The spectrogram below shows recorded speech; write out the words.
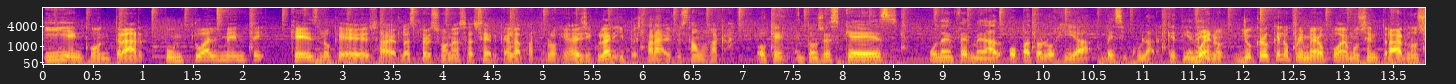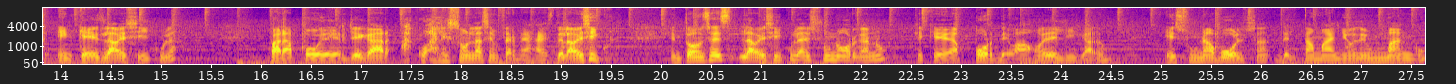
y encontrar puntualmente qué es lo que deben saber las personas acerca de la patología vesicular y pues para eso estamos acá. Ok, entonces, ¿qué es una enfermedad o patología vesicular? ¿Qué tiene? Bueno, yo creo que lo primero podemos centrarnos en qué es la vesícula para poder llegar a cuáles son las enfermedades de la vesícula. Entonces, la vesícula es un órgano que queda por debajo del hígado es una bolsa del tamaño de un mango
